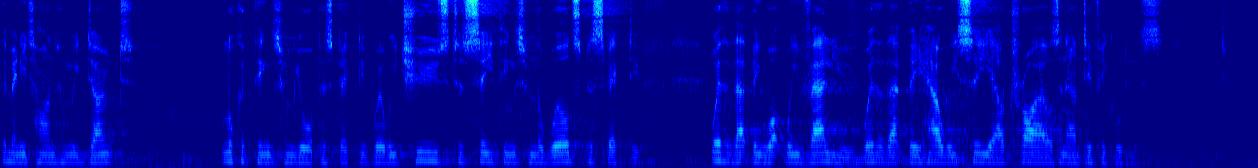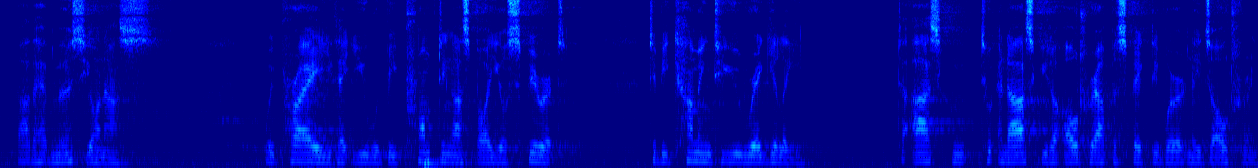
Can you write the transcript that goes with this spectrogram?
the many times when we don't look at things from your perspective, where we choose to see things from the world's perspective, whether that be what we value, whether that be how we see our trials and our difficulties. Father, have mercy on us. We pray that you would be prompting us by your Spirit to be coming to you regularly to ask, to, and ask you to alter our perspective where it needs altering.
